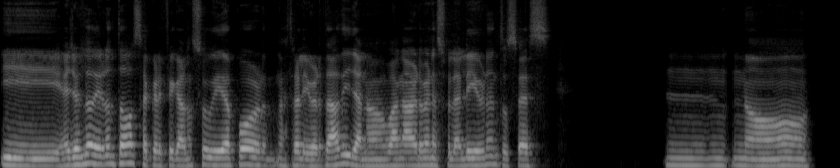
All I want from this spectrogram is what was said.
Y ellos lo dieron todo, sacrificaron su vida por nuestra libertad y ya no van a ver Venezuela libre. Entonces, mm, no.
